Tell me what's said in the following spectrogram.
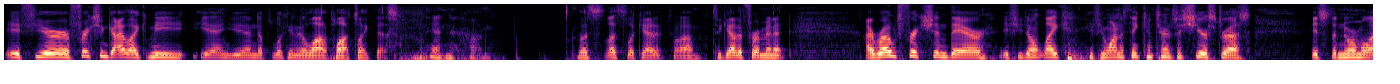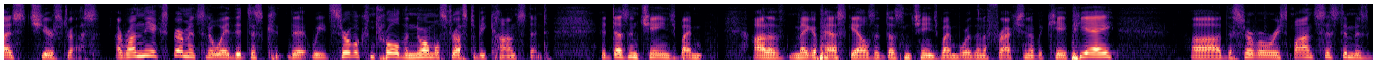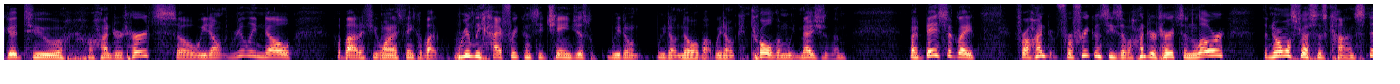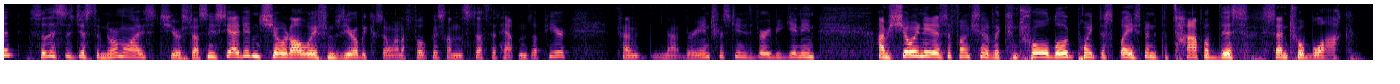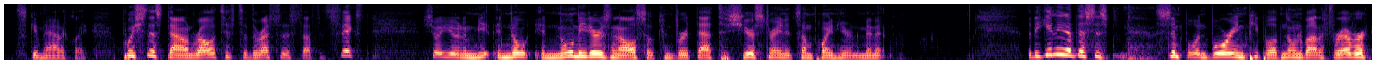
if you're a friction guy like me, yeah, you end up looking at a lot of plots like this. And um, let's let's look at it um, together for a minute. I wrote friction there. If you don't like, if you want to think in terms of shear stress, it's the normalized shear stress. I run the experiments in a way that, this, that we servo control the normal stress to be constant. It doesn't change by, out of megapascals, it doesn't change by more than a fraction of a kPa. Uh, the servo response system is good to 100 hertz, so we don't really know about if you want to think about really high frequency changes, we don't, we don't know about. We don't control them, we measure them. But basically, for, for frequencies of 100 hertz and lower, the normal stress is constant. So this is just the normalized shear stress. And you see, I didn't show it all the way from zero because I want to focus on the stuff that happens up here. Kind of not very interesting at the very beginning. I'm showing it as a function of the control load point displacement at the top of this central block schematically. Push this down relative to the rest of the stuff that's fixed. Show you in, in, in millimeters and I'll also convert that to shear strain at some point here in a minute. The beginning of this is simple and boring. People have known about it forever.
